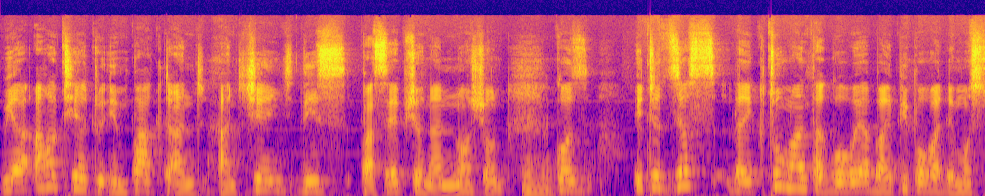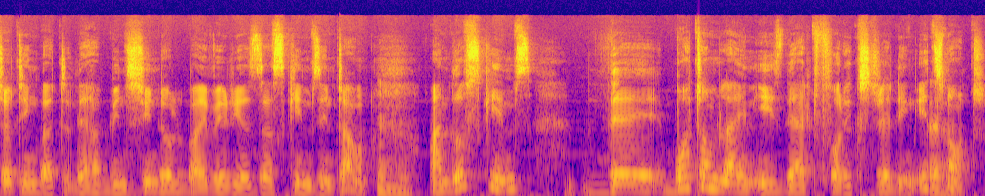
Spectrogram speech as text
we are out here to impact and, and change this perception and notion because it was just like two months ago whereby people were demonstrating that they have been swindled by various uh, schemes in town. And those schemes, the bottom line is that forex trading. It's not.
